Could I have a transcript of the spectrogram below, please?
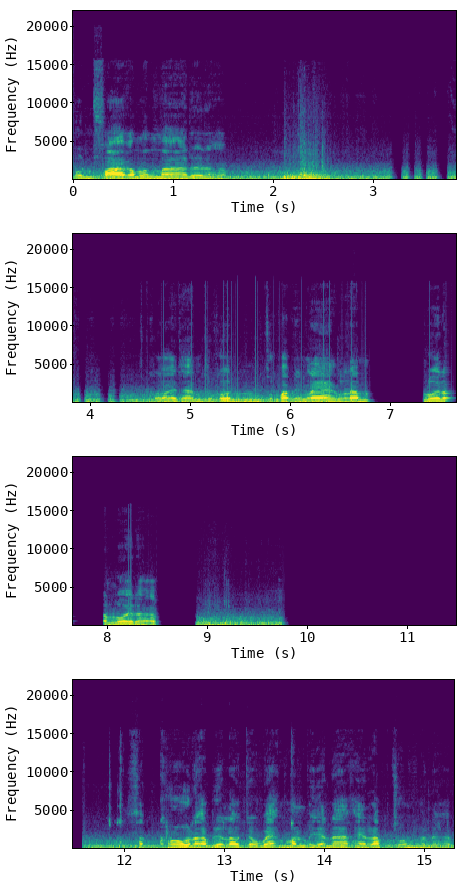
ฝนฟ้ากำลังมาด้วยนะครับ ขอให้ท่านทุกคนสุขภาพแข็งแรงร่ำรวยร่ำรวยนะครับ สักครู่นะครับ เดี๋ยวเราจะแวะม่อนพญานาคให้รับชมกันนะครับ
